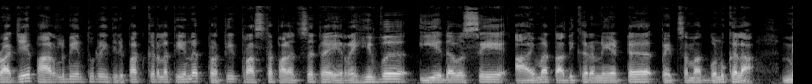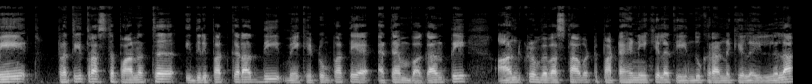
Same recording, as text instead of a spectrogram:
රජයේ පාර්ලිමේන්තුර ඉදිරිපත් කරලා තියෙන ප්‍රතිත්‍රස්ත පනසට එරෙහිව ඊයේ දවසේ ආයමත් අධිකරණයට පෙත්සමක් ගොනු කළා. මේ ප්‍රතිත්‍රස්ත පනත ඉදිරිපත් කරද්දී මේ කෙටුම්පතේ ඇතැම් වගන්ති. ආණ්ක්‍රම ව්‍යවස්ථාවට පටහැනී කියලා තීන්දු කරන්න කියලා ඉල්ලලා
